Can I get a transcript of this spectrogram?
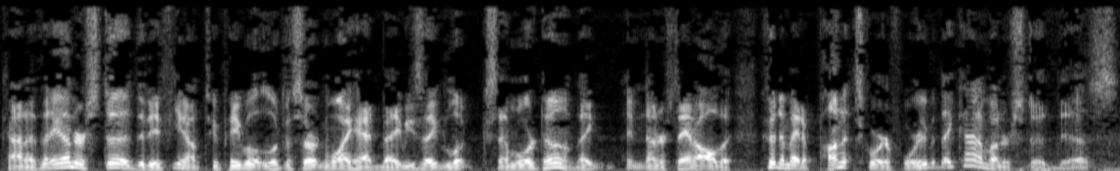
kind of they understood that if you know two people that looked a certain way had babies they'd look similar to them they didn't understand all the couldn't have made a punnett square for you but they kind of understood this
